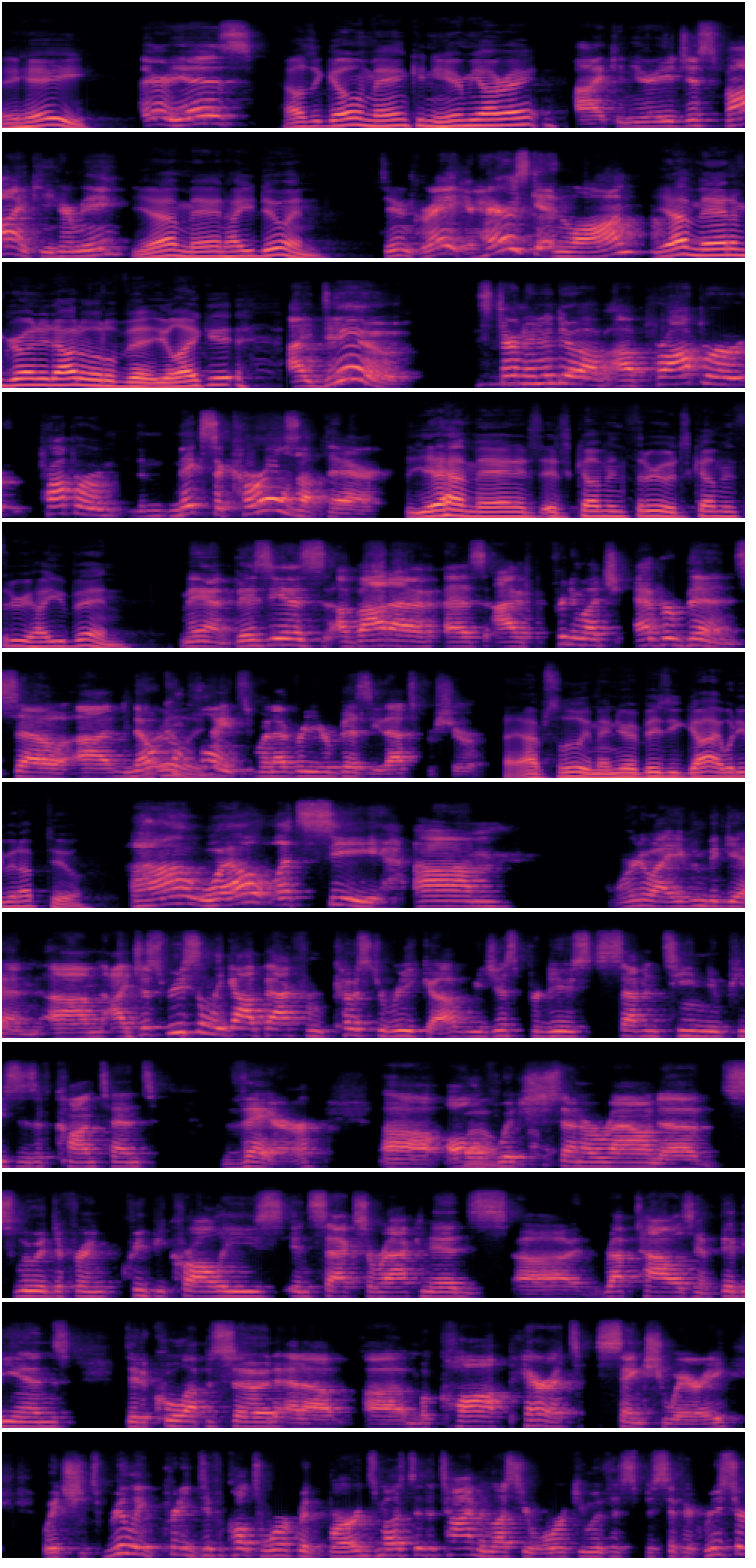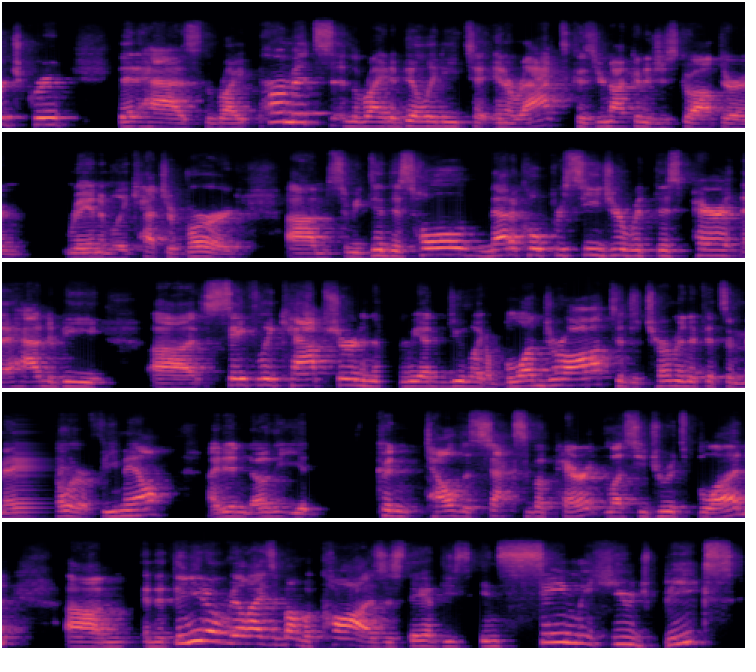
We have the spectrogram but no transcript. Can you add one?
Hey, hey. There he is. How's it going, man? Can you hear me all right? I can hear you just fine. Can you hear me? Yeah, man. How you doing? Doing great. Your hair is getting long. Yeah, man. I'm growing it out a little bit. You like it? I do. It's turning into a, a proper proper mix of curls up there. Yeah, man. It's it's coming through. It's coming through. How you been? Man, busy as about as I've pretty much ever been. So uh, no Really? complaints whenever you're busy. That's for sure. Absolutely, man. You're a busy guy. What have you been up to? Uh, well, let's see. Um, where do I even begin? Um, I just recently got back from Costa Rica. We just produced 17 new pieces of content there, uh, all Wow. of which center around a slew of different creepy crawlies, insects, arachnids, uh, reptiles, amphibians. Did a cool episode at a, a macaw parrot sanctuary, which it's really pretty difficult to work with birds most of the time unless you're working with a specific research group that has the right permits and the right ability to interact because you're not going to just go out there and randomly catch a bird. Um, so we did this whole medical procedure with this parrot that had to be uh, safely captured, and then we had to do like a blood draw to determine if it's a male or a female. I didn't know that you couldn't tell the sex of a parrot unless you drew its blood. Um, and the thing you don't realize about macaws is they have these insanely huge beaks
